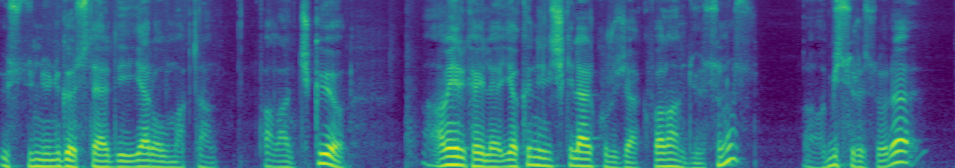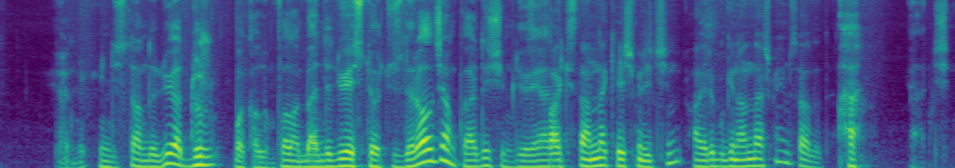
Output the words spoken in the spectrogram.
üstünlüğünü gösterdiği yer olmaktan falan çıkıyor. Amerika ile yakın ilişkiler kuracak falan diyorsunuz. Ama bir süre sonra yani Hindistan'da diyor ya dur bakalım falan. Ben de diyor S-400'leri alacağım kardeşim diyor yani. Pakistan'la Keşmir için ayrı bugün anlaşma imzaladı. Ha yani şimdi.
